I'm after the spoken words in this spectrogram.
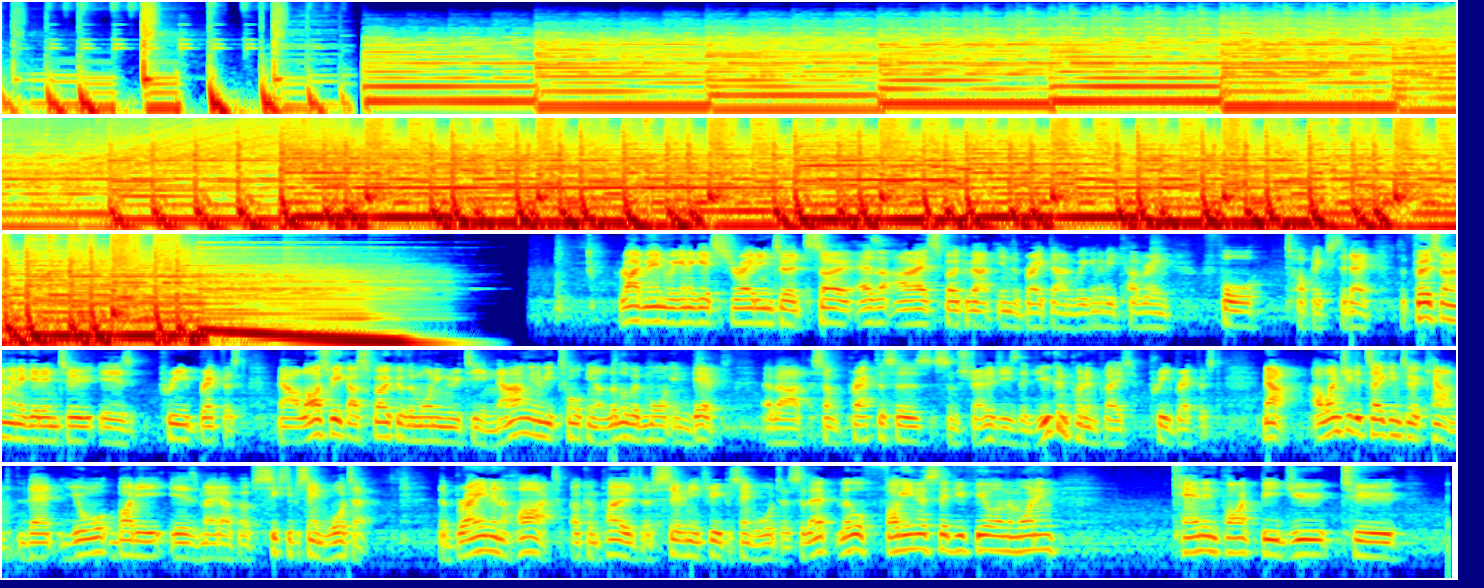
Right, man, we're going to get straight into it. So, as I spoke about in the breakdown, we're going to be covering four topics today. The first one I'm going to get into is pre breakfast. Now, last week I spoke of the morning routine. Now I'm going to be talking a little bit more in depth about some practices, some strategies that you can put in place pre breakfast. Now, I want you to take into account that your body is made up of 60% water the brain and heart are composed of 73% water. So that little fogginess that you feel in the morning can in part be due to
